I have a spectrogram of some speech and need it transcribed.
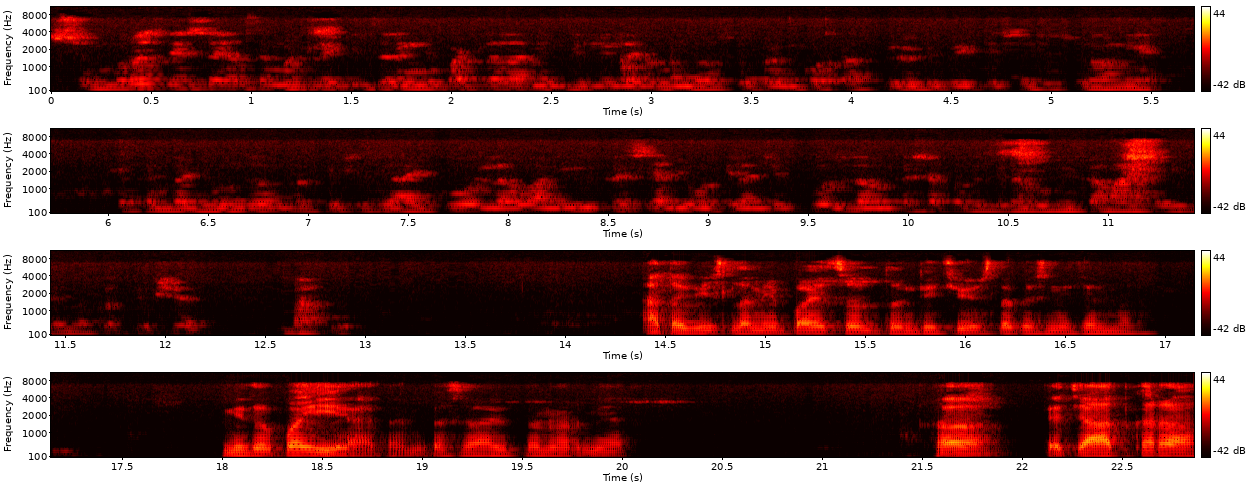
शंभरच देसाई असं म्हटलंय की जरंगी पाटलाला आम्ही दिल्लीला घेऊन जाऊ सुप्रीम कोर्टात. प्युरिफिकेशनची सुनावणी आहे. तर त्यांना घेऊन जाऊन प्रत्यक्ष ते ऐकू लावू आणि कशी आम्ही वकिलांची पोच लावून कशा पद्धतीने भूमिका मांडता त्यांना प्रत्यक्ष दाखवू. आता वीसला मी पाय चालतो आणि ते चोवीसला कसं निघेल मला? मी तर पायी आहे आता मी कसं ऐकणार मी आता? हा त्याच्या आत करा.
